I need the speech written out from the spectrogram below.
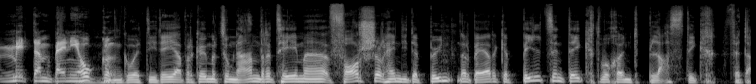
mit dem Benny Huckel. Eine gute Idee, aber gehen wir zum anderen Thema. Forscher haben in den Bündner Bergen Pilze entdeckt, die Plastik verdauen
